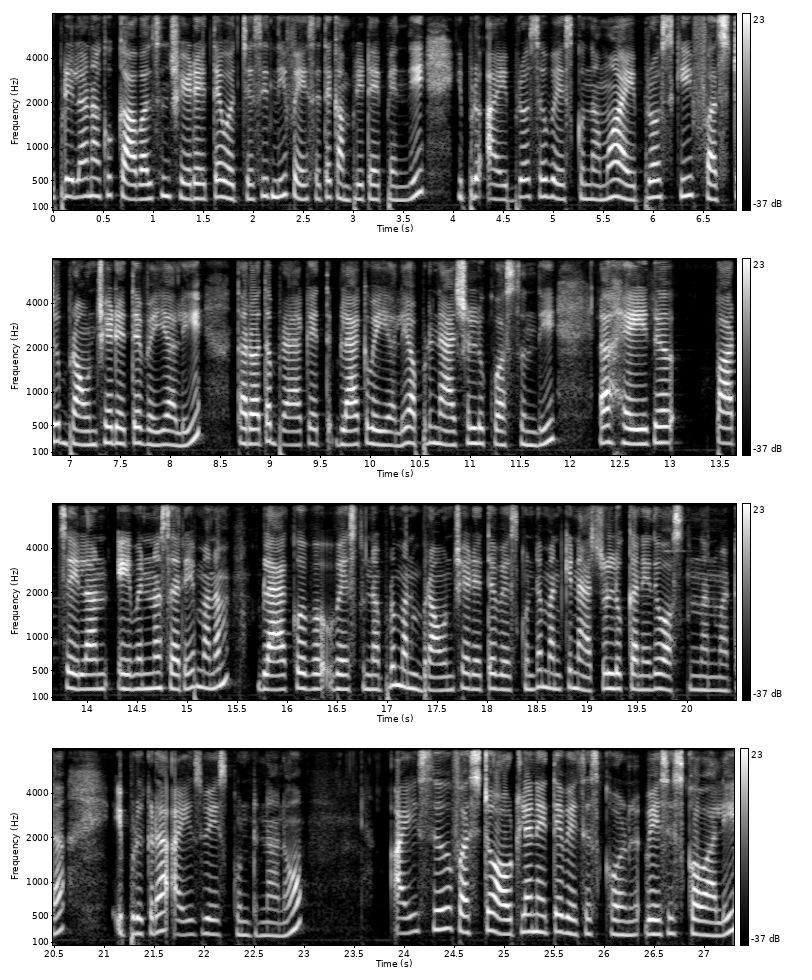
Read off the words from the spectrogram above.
ఇప్పుడు ఇలా నాకు కావాల్సిన షేడ్ అయితే వచ్చేసింది ఫేస్ అయితే కంప్లీట్ అయిపోయింది. ఇప్పుడు ఐబ్రోస్ వేసుకుందాము. ఐబ్రోస్కి ఫస్ట్ బ్రౌన్ షేడ్ అయితే వేయాలి. తర్వాత బ్లాక్ అయితే బ్లాక్ వేయాలి. అప్పుడు న్యాచురల్ లుక్ వస్తుంది. ఇలా హెయిర్ పార్ట్స్ ఎలా ఏమైనా సరే మనం బ్లాక్ వేస్తున్నప్పుడు మనం బ్రౌన్ షేడ్ అయితే వేసుకుంటే మనకి న్యాచురల్ లుక్ అనేది వస్తుందన్నమాట. ఇప్పుడు ఇక్కడ ఐస్ వేసుకుంటున్నాను. ఐస్ ఫస్ట్ అవుట్లైన్ అయితే వేసేసుకో వేసేసుకోవాలి.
